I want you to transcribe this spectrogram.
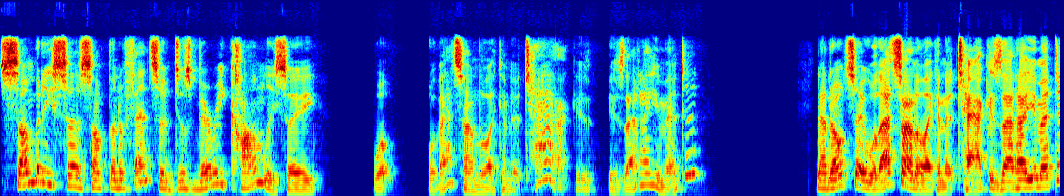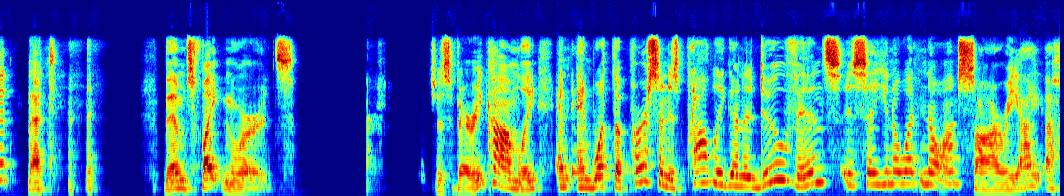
Somebody says something offensive, just very calmly say, Well, well, that sounded like an attack. Is, is that how you meant it? Now, don't say, Well, that sounded like an attack. Is that how you meant it? That them's fighting words just very calmly. And and what the person is probably going to do, Vince, is say, you know what? No, I'm sorry. I, uh,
